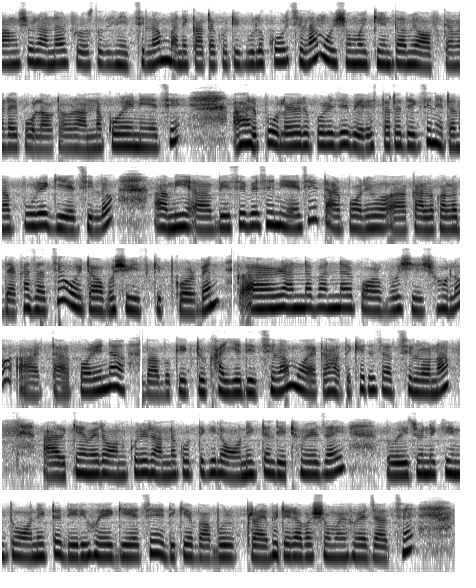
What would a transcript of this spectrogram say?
মাংস রান্নার প্রস্তুতি নিচ্ছিলাম মানে কাটাকুটিগুলো করছিলাম, ওই সময় কিন্তু আমি অফ ক্যামেরায় পোলাওটাও রান্না করে নিয়েছি। আর পোলাওয়ের উপরে যে বেরেস্তাটা দেখছেন, এটা না পুড়ে গিয়েছিল। আমি বেছে বেছে নিয়েছি, তারপরেও কালো কালো দেখা যাচ্ছে, ওইটা অবশ্যই স্কিপ করবেন। রান্না বান্নার পর্ব শেষ হলো, আর তারপরে না বাবুকে একটু খাইয়ে দিচ্ছিলাম, ও একা হাতে খেতে চাচ্ছিল না। আর ক্যামেরা অন করে রান্না করতে গেলে অনেকটা লেট হয়ে যায়। তো এই জন্যে কিন্তু অনেকটা দেরি হয়ে গিয়েছে। এদিকে বাবুর প্রাইভেটের আবার সময় হয়ে যাচ্ছে।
